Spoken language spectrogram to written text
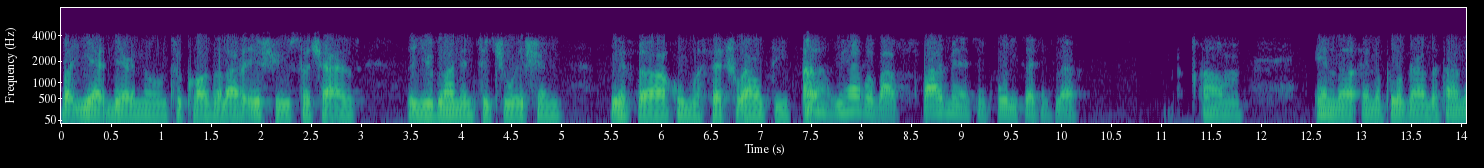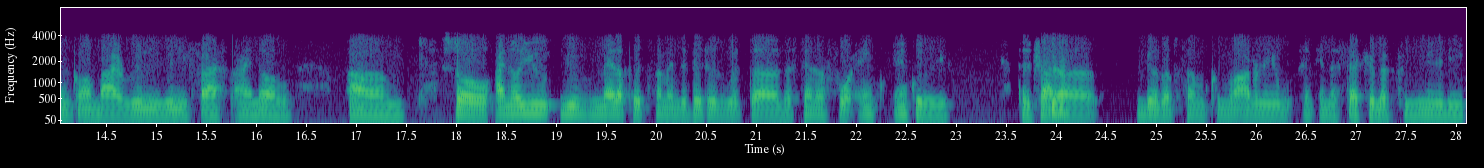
but yet they're known to cause a lot of issues, such as the Ugandan situation with uh, homosexuality. we have about five minutes and 40 seconds left um, in the in the program. The time has gone by really really fast. I know. Um, so I know you you've met up with some individuals with uh, the Center for Inquiry to try Yeah. to build up some camaraderie in, in the secular community.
